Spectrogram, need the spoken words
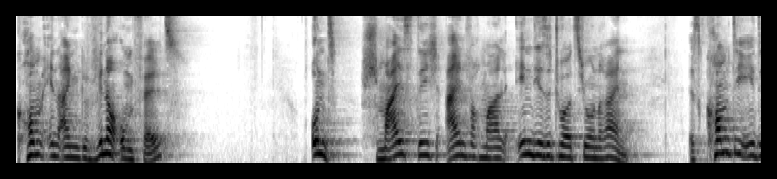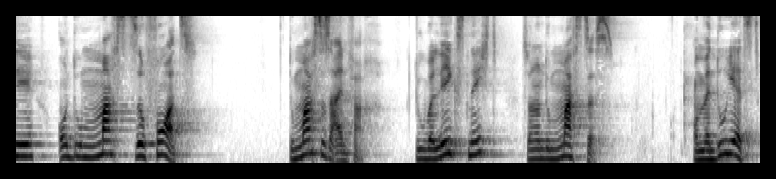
Komm in ein Gewinnerumfeld und schmeiß dich einfach mal in die Situation rein. Es kommt die Idee und du machst sofort. Du machst es einfach. Du überlegst nicht, sondern du machst es. Und wenn du jetzt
